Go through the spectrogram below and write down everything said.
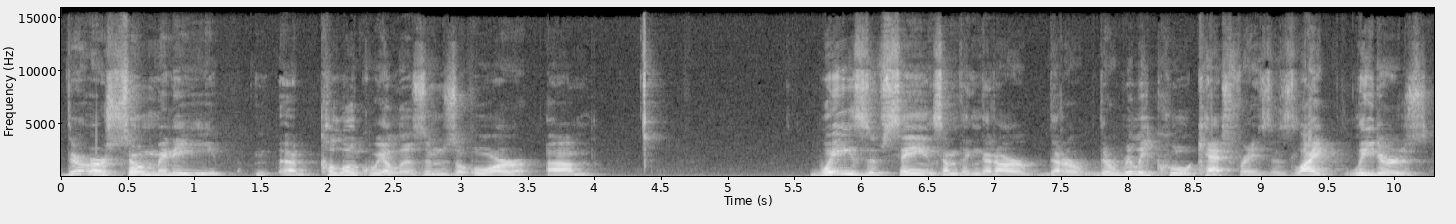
there are so many uh, colloquialisms or um, ways of saying something that are that are they're really cool catchphrases. Like leaders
